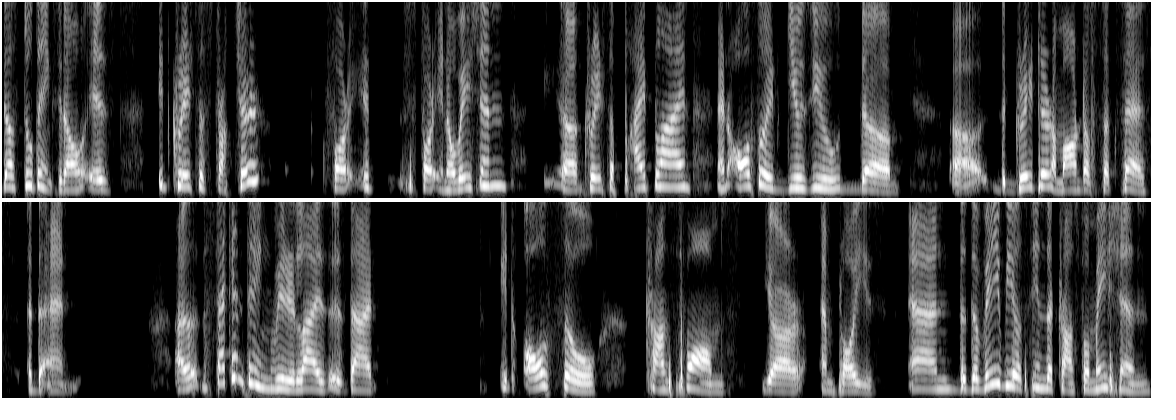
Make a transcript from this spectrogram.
does two things, you know, is it creates a structure for it for innovation, uh, creates a pipeline, and also it gives you the uh, the greater amount of success at the end. Uh, the second thing we realize is that it also transforms your employees. And the, the way we have seen the transformation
